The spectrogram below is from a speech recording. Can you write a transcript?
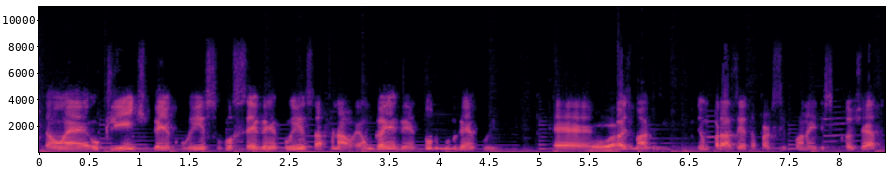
Então, é, o cliente ganha com isso, você ganha com isso, afinal, é um ganha-ganha, todo mundo ganha com isso. É, mais uma vez, é um prazer estar participando aí desse projeto.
